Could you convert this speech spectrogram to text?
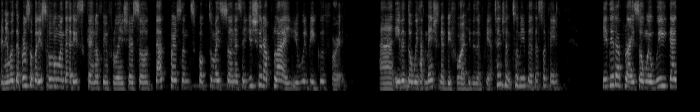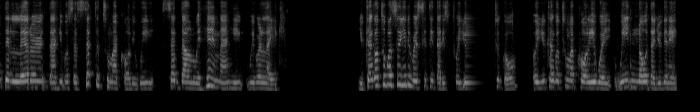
the name of the person, but it's someone that is kind of influential. So that person spoke to my son and said, you should apply, you will be good for it. Uh, even though we had mentioned it before, he didn't pay attention to me, but that's okay. He did apply. So when we got the letter that he was accepted to Macaulay, we sat down with him and he we were like, you can go to Boston University, that is where you to go, or you can go to Macaulay where we know that you're gonna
